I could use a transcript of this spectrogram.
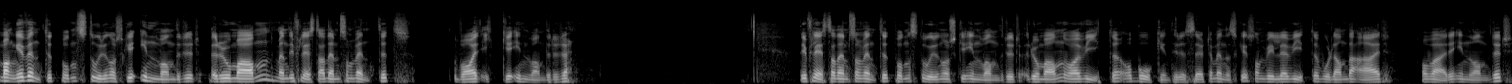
Mange ventet på den store norske innvandrerromanen, men de fleste av dem som ventet, var ikke innvandrere. De fleste av dem som ventet på den store norske innvandrerromanen, var hvite og bokinteresserte mennesker som ville vite hvordan det er å være innvandrer,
